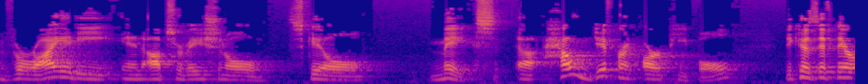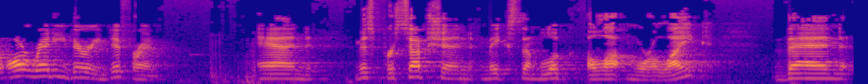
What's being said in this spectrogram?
variety in observational skill makes. Uh, how different are people? Because if they're already very different and misperception makes them look a lot more alike, then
